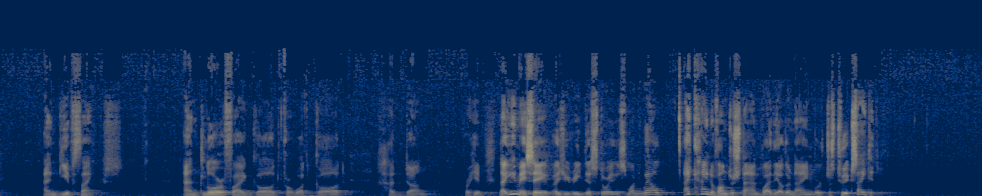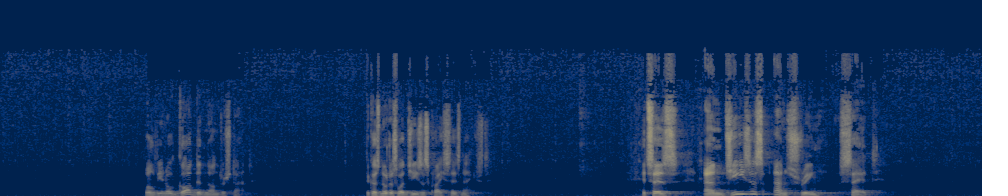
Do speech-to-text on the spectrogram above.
and gave thanks and glorified God for what God had done for him. Now, you may say, as you read this story this morning, well, I kind of understand why the other nine were just too excited. Well, you know, God didn't understand. Because notice what Jesus Christ says next. It says, And Jesus answering said,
